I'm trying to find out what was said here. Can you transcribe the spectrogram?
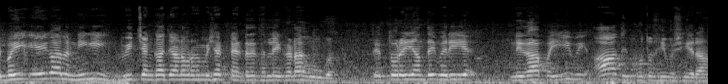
ਤੇ ਬਈ ਇਹ ਗੱਲ ਨਹੀਂ ਗਈ ਵੀ ਚੰਗਾ ਜਾਨਵਰ ਹਮੇਸ਼ਾ ਟੈਂਟ ਦੇ ਥੱਲੇ ਖੜਾ ਹੋਊਗਾ। ਤੇ ਤੁਰੇ ਜਾਂਦੇ ਮੇਰੀ ਨਿਗਾਹ ਪਈ ਵੀ ਆਹ ਦੇਖੋ ਤੁਸੀਂ ਬਸ਼ੀਰਾ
